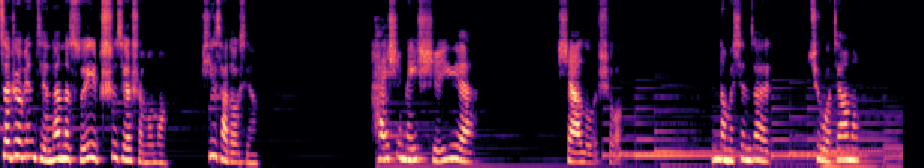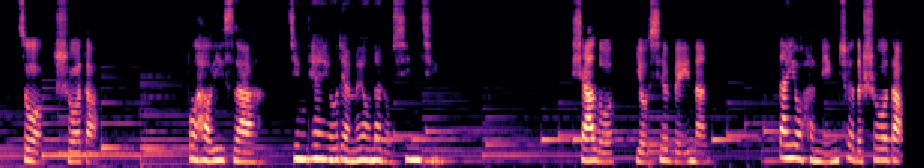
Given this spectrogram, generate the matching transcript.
在这边简单的随意吃些什么吗？披萨都行。还是没食欲啊？沙罗说。那么现在去我家吗？做说道。不好意思啊，今天有点没有那种心情。沙罗有些为难。但又很明确地说道：“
